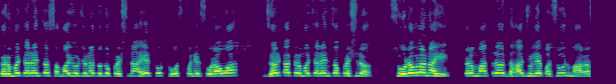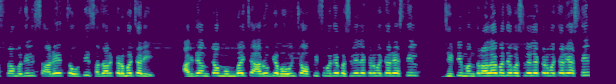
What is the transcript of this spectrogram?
कर्मचाऱ्यांचा समायोजनाचा जो प्रश्न आहे तो ठोसपणे सोडावा. जर का कर्मचाऱ्यांचा प्रश्न सोडवला नाही तर मात्र दहा जुलैपासून महाराष्ट्रामधील साडे चौतीस हजार कर्मचारी अगदी आमच्या मुंबईच्या आरोग्य भवनच्या ऑफिसमध्ये बसलेले कर्मचारी असतील जी टी मंत्रालयामध्ये बसलेले कर्मचारी असतील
